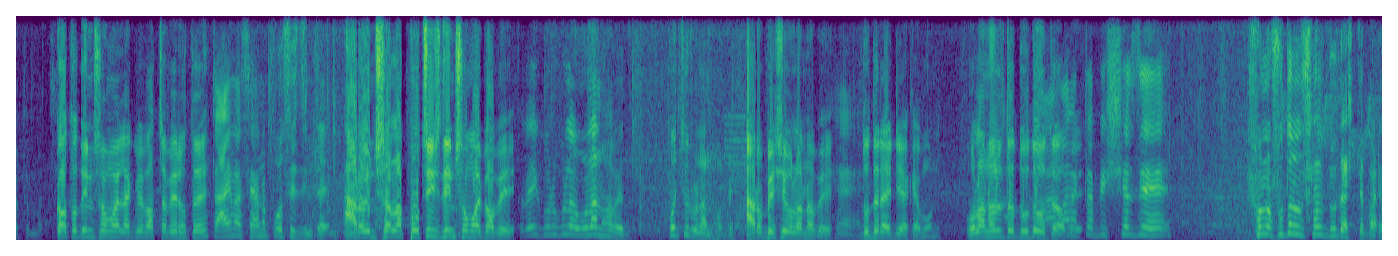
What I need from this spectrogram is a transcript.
প্রথম বাচ্চা। কতদিন সময় লাগবে বাচ্চা বের হতে? টাইম আছে এখনও পঁচিশ দিন টাইম আরও ইনশাল্লাহ পঁচিশ দিন সময় পাবে। তবে এই গরুগুলো উলান হবে প্রচুর উলান হবে। আরও বেশি ওলান হবে? হ্যাঁ। দুধের আইডিয়া কেমন? ওলান হলে তো দুধও হতে আমার হবে। একটা বিশ্বাস যে ষোলো সতেরো সাল দুধ আসতে পারে।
